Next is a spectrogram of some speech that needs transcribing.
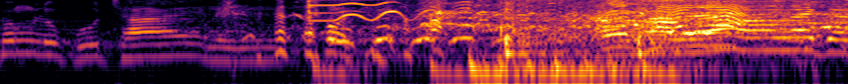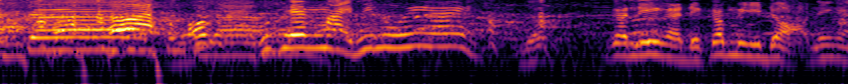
ของลูกผู้ชายหนึ่งเพลงใครอะอะไรก็เจอทุกอย่างคุณเพลงใหม่พี่นุ้ยไงก็นี่ไงเดี๋ยวก็มีเดอกนี่ไง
